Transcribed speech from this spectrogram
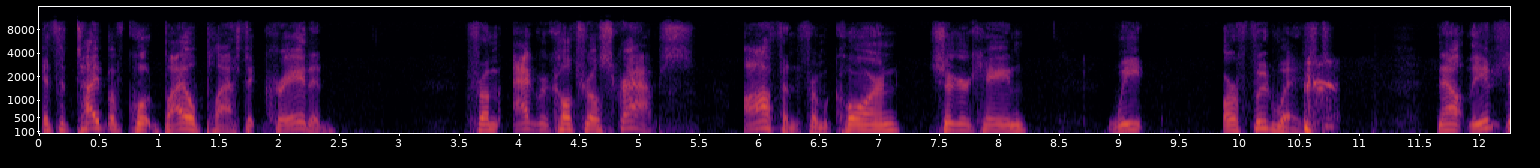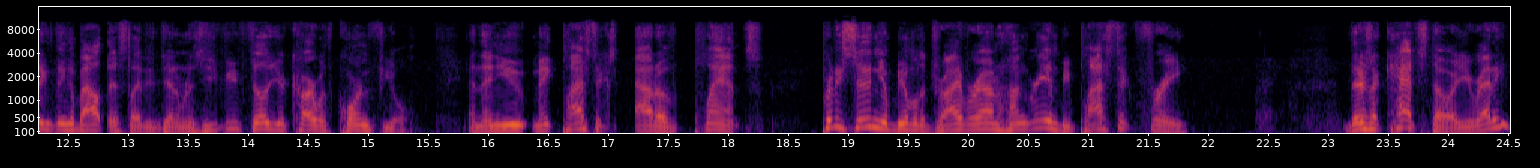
It's a type of, quote, bioplastic created from agricultural scraps, often from corn, sugarcane, wheat, or food waste. now, the interesting thing about this, ladies and gentlemen, is if you fill your car with corn fuel and then you make plastics out of plants, pretty soon you'll be able to drive around hungry and be plastic free. There's a catch, though. Are you ready?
